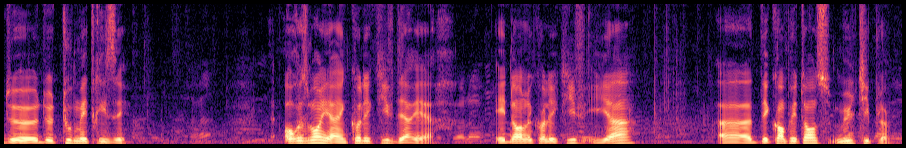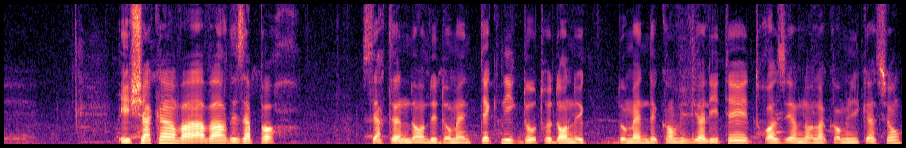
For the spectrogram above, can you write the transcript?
de tout maîtriser heureusement, il y a un collectif derrière. Et dans le collectif, il y a euh, des compétences multiples. Et chacun va avoir des apports. Certains dans des domaines techniques, d'autres dans les domaines de convivialité, troisième dans la communication.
